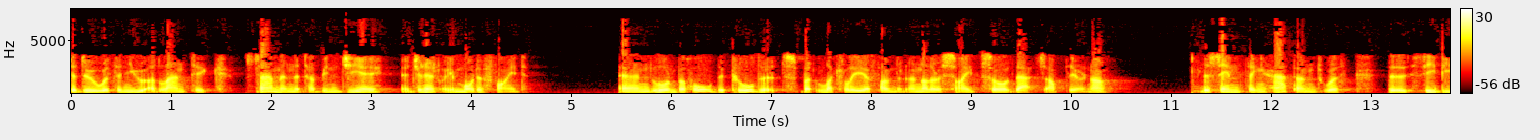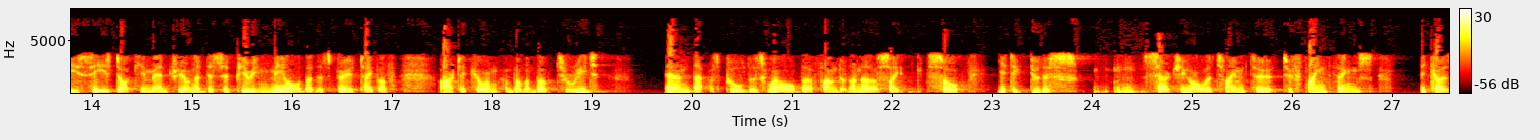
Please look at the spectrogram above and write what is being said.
to do with the new Atlantic salmon that have been uh, genetically modified. And lo and behold, they pulled it, but luckily I found it on another site, so that's up there now. The same thing happened with the CBC's documentary on the disappearing male about this very type of article I'm about to read, and that was pulled as well, but I found it on another site. So you have to do this searching all the time to, to find things because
